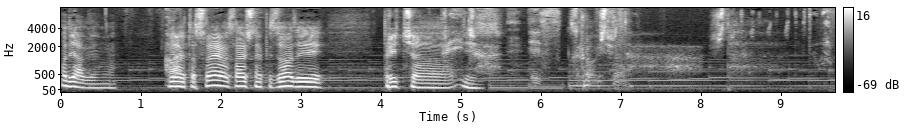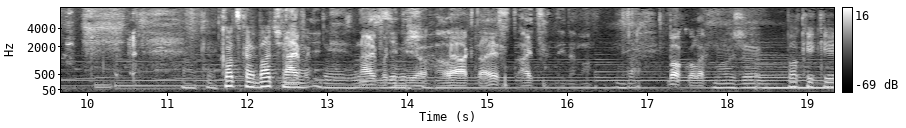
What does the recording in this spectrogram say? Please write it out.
odjavljujemo. Bilo je to sve u sljedećoj epizodi priča, iz... Iz grobišta. Kocka je bačena. Najbolji, da najbolji dio, završimo. ale acta est, ajde, idemo. Da, Bokole. može. Bokiki.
